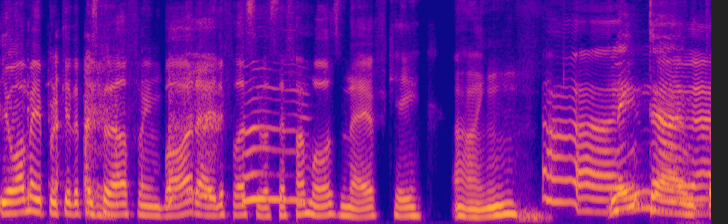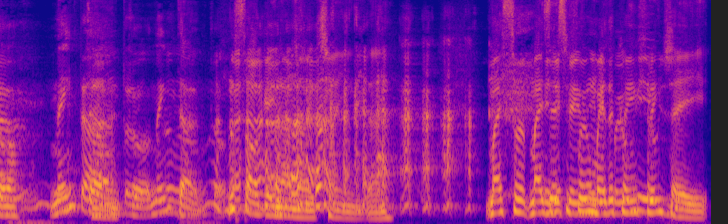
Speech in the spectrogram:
Eu amei, porque depois quando ela foi embora, ele falou assim, você é famoso, né? Eu fiquei... Ai, hum, Ai, Nem não, tanto, nem tanto, nem tanto. não sou alguém na noite ainda. Mas, mas Ele esse fez- foi um medo foi que eu humilde. enfrentei.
